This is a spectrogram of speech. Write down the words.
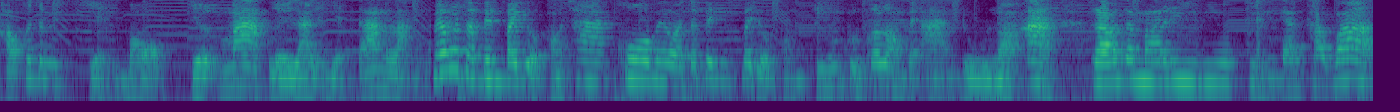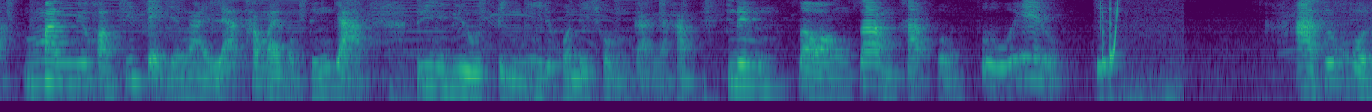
เขาก็จะมีเขียนบอกเยอะมากเลยรายละเอียดด้านหลัง ไม่ว่าจะเป็นประโยชน์ของชาโค ไม่ว่าจะเป็นประโยชน์ของฟิงค์คุณก็ลองไปอ่านดูเนาะอะเราจะมารีวิวกลิ่นกันครับว่ามันมีความพิเศษยังไง และทำไมผมถึงอยากรีวิวสิ่งนี้ให้ทุกคนได้ชมกันนะครับหนึ่งสองสามครับผมฟูเอลจิ๊บอะทุกคน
